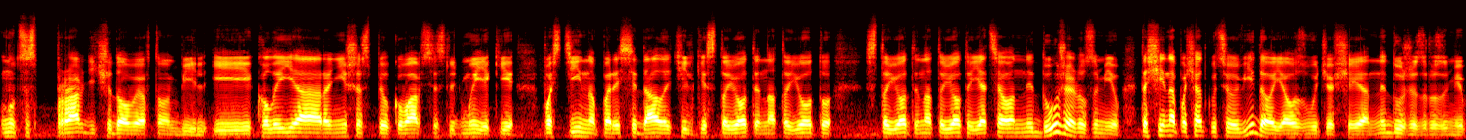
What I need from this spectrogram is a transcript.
ну це справді чудовий автомобіль. І коли я раніше спілкувався з людьми, які постійно пересідали тільки з Тойоти на Тойоту, з Тойоти на Тойоту, я цього не дуже розумів. Та ще й на початку цього відео я озвучив, що я не дуже зрозумів.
